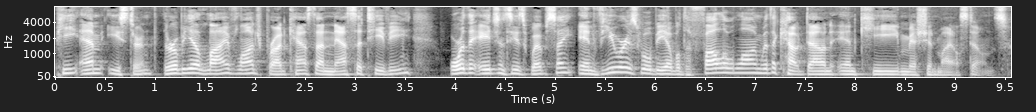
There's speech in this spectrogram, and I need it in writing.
p.m. Eastern, there will be a live launch broadcast on NASA TV or the agency's website, and viewers will be able to follow along with a countdown and key mission milestones.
